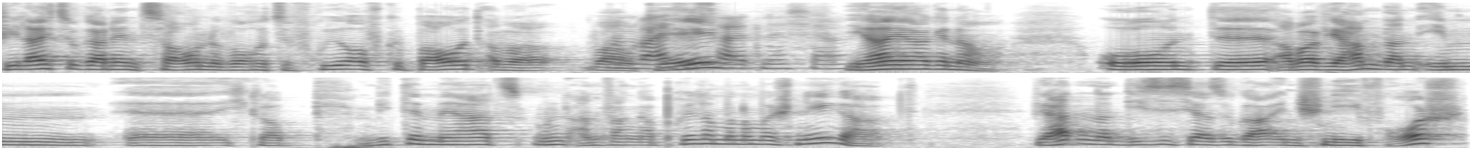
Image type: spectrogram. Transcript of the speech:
Vielleicht sogar den Zaun eine Woche zu früh aufgebaut, aber war Man okay. Man weiß es halt nicht, ja. Ja, ja, genau. Und, äh, aber wir haben dann im, äh, ich glaube, Mitte März und Anfang April haben wir nochmal Schnee gehabt. Wir hatten dann dieses Jahr sogar einen Schneefrosch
